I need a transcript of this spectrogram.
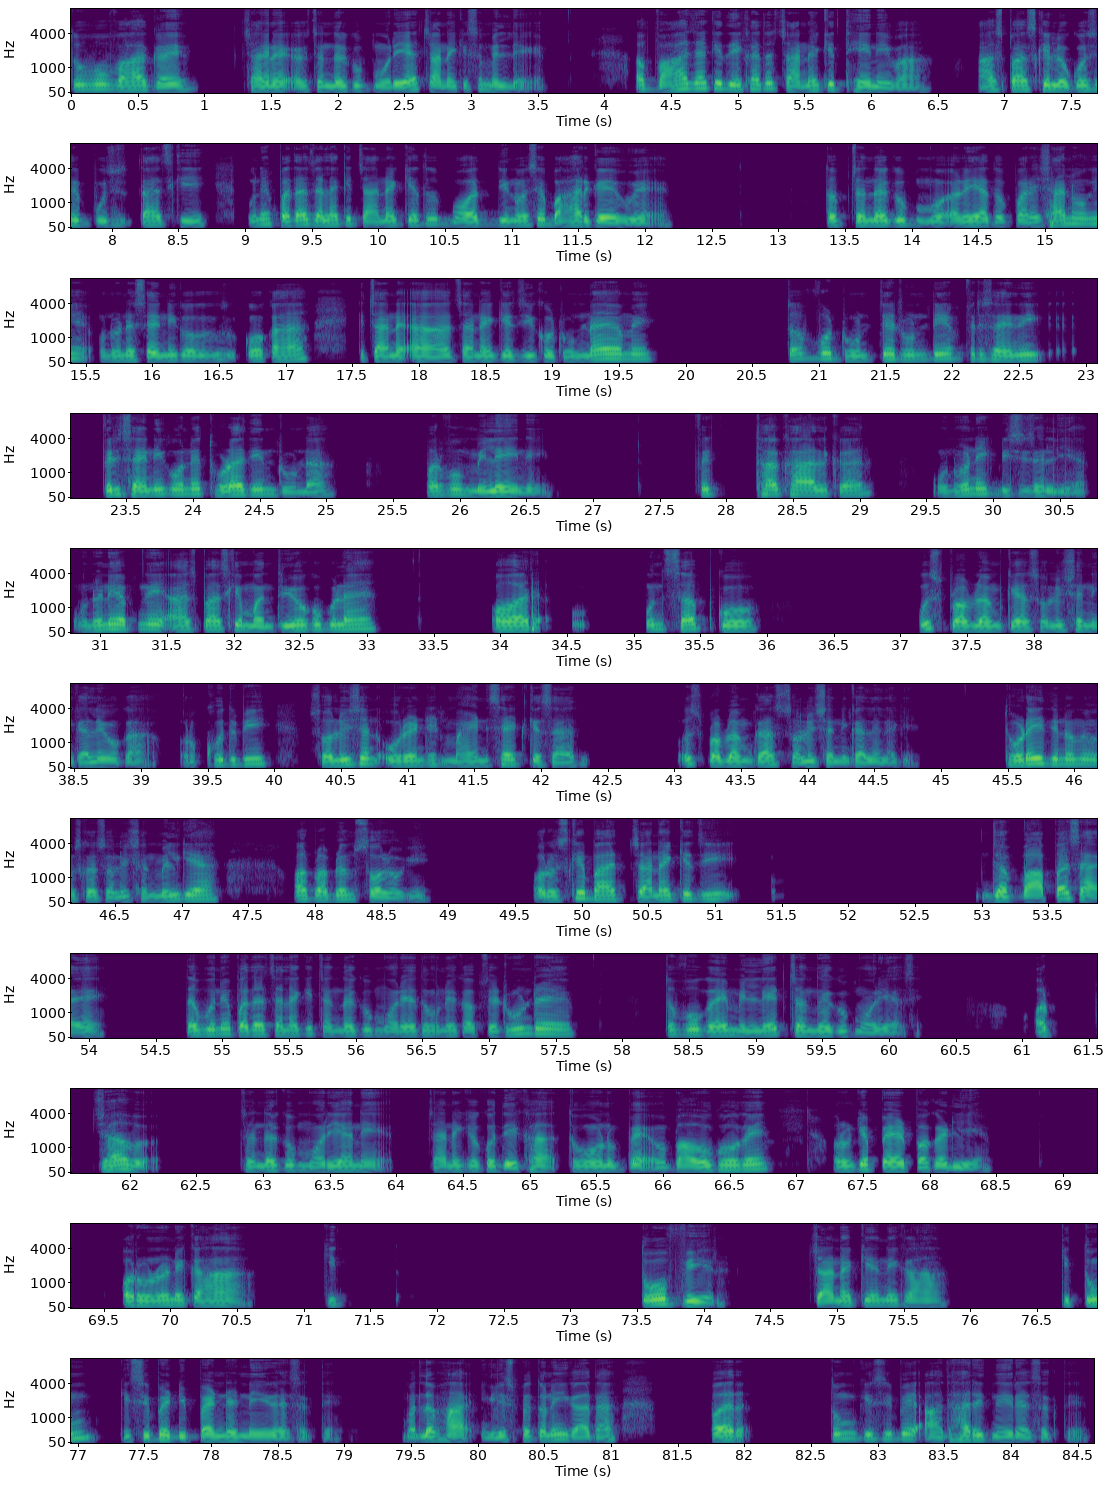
तो वो वहाँ गए चाणक्य चंद्रगुप्त मौर्य चाणक्य से मिलने गए। अब वहाँ जाके देखा तो चाणक्य थे नहीं वहाँ। आसपास के लोगों से पूछताछ की, उन्हें पता चला कि चाणक्य तो बहुत दिनों से बाहर गए हुए हैं। तब चंद्रगुप्त मौर्य तो परेशान हो गए। उन्होंने सैनिकों को कहा कि चाणक्य चाणक्य जी को ढूंढना है हमें। तब वो ढूंढते ढूंढते फिर सैनिक, फिर सैनिकों ने थोड़ा दिन ढूंढा, पर वो मिले ही नहीं। फिर थक हाल कर उन्होंने एक डिसीज़न लिया। उन्होंने अपने आसपास के मंत्रियों को बुलाया और उन सबको उस प्रॉब्लम का सॉल्यूशन निकाले होगा और खुद भी सॉल्यूशन ओरिएंटेड माइंडसेट के साथ उस प्रॉब्लम का सॉल्यूशन निकालने लगे। थोड़े ही दिनों में उसका सॉल्यूशन मिल गया और प्रॉब्लम सॉल्व होगी और उसके बाद चाणक्य जी जब वापस आए तब उन्हें पता चला कि चंद्रगुप्त मौर्य तो उन्हें कब से ढूंढ रहे हैं। तो वो गए मिलने चंद्रगुप्त मौर्य से। और जब चंद्रगुप्त मौर्य ने चाणक्य को देखा तो उन भावुक हो गए और उनके पैर पकड़ लिए। और उन्होंने कहा कि तो फिर चाणक्य ने कहा कि तुम किसी पे डिपेंडेंट नहीं रह सकते। मतलब हाँ इंग्लिश में तो नहीं कहा था, पर तुम किसी पे आधारित नहीं रह सकते।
